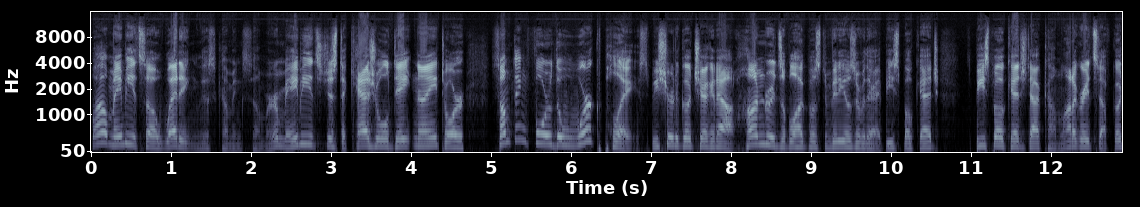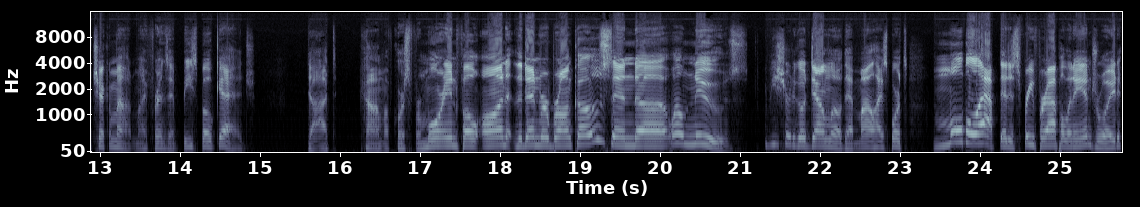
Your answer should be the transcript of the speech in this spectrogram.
well, maybe it's a wedding this coming summer. Maybe it's just a casual date night or something for the workplace. Be sure to go check it out. Hundreds of blog posts and videos over there at Bespoke Edge. It's bespokeedge.com. A lot of great stuff. Go check them out. My friends at bespokeedge.com. Of course, for more info on the Denver Broncos and, uh, well, news, be sure to go download that Mile High Sports mobile app that is free for Apple and Android.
